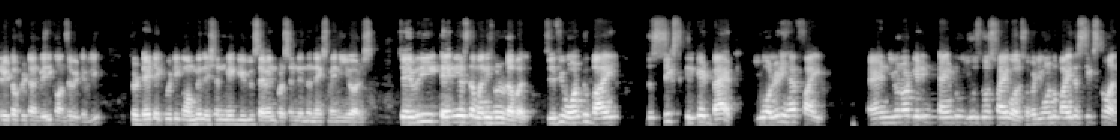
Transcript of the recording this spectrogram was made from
rate of return very conservatively. So debt equity combination may give you 7% in the next many years. So every 10 years, the money is going to double. So if you want to buy the sixth cricket bat, you already have five. And you're not getting time to use those five also. But you want to buy the sixth one,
